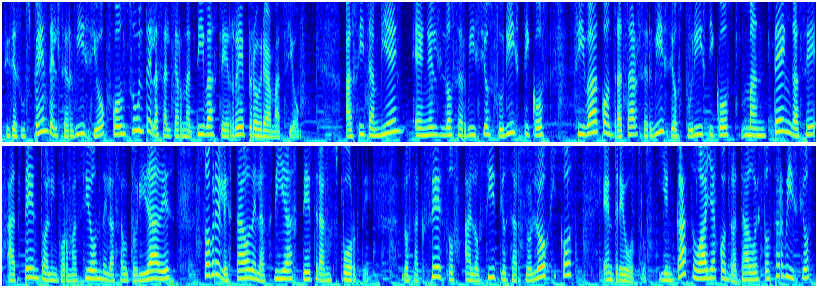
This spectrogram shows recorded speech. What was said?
Si se suspende el servicio, consulte las alternativas de reprogramación. Así también en los servicios turísticos, si va a contratar servicios turísticos, manténgase atento a la información de las autoridades sobre el estado de las vías de transporte, los accesos a los sitios arqueológicos, entre otros. Y en caso haya contratado estos servicios,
